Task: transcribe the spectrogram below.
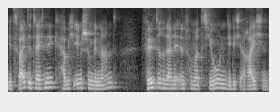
Die zweite Technik habe ich eben schon genannt Filtere deine Informationen, die dich erreichen.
